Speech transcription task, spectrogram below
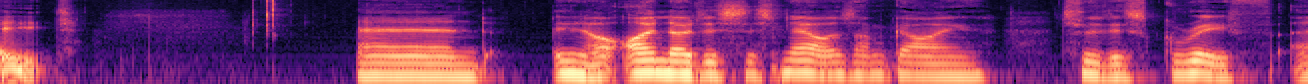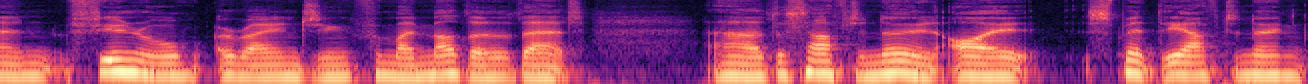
eat. And, you know, I notice this now as I'm going through this grief and funeral arranging for my mother that uh, this afternoon I spent the afternoon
